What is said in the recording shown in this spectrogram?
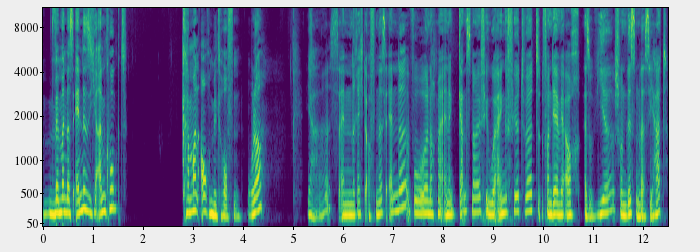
wenn man das Ende sich anguckt, kann man auch mithoffen, oder? Ja, es ist ein recht offenes Ende, wo nochmal eine ganz neue Figur eingeführt wird, von der wir auch, also wir schon wissen, was sie hat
